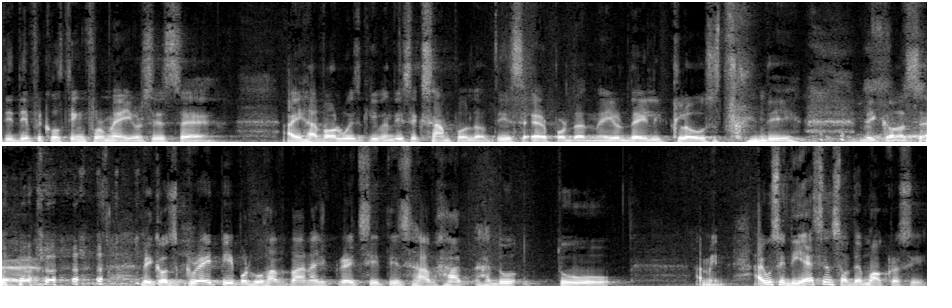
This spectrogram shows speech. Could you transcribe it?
the, difficult thing for mayors is uh, I have always given this example of this airport that Mayor Daley closed the, because, uh, because great people who have managed great cities have had, had to, to, I mean, I would say the essence of democracy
